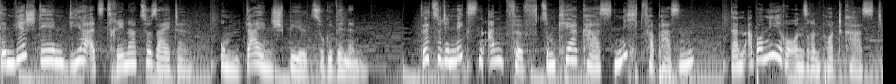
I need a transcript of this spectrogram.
Denn wir stehen dir als Trainer zur Seite, um dein Spiel zu gewinnen. Willst du den nächsten Anpfiff zum Carecast nicht verpassen? Dann abonniere unseren Podcast.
